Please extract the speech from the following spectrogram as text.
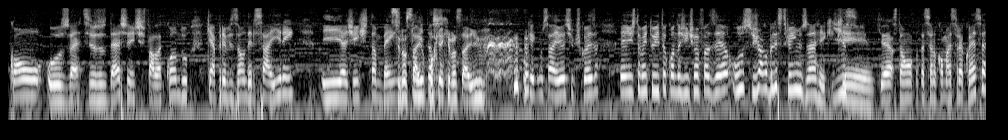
com os vértices do Dash. A gente fala quando que é a previsão deles saírem. E a gente também. Se não saiu, por que, que não saiu? por que, que não saiu, esse tipo de coisa. E a gente também twitta quando a gente vai fazer os Jogable Streams, né, Rick? Que Isso, que é- estão acontecendo com mais frequência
